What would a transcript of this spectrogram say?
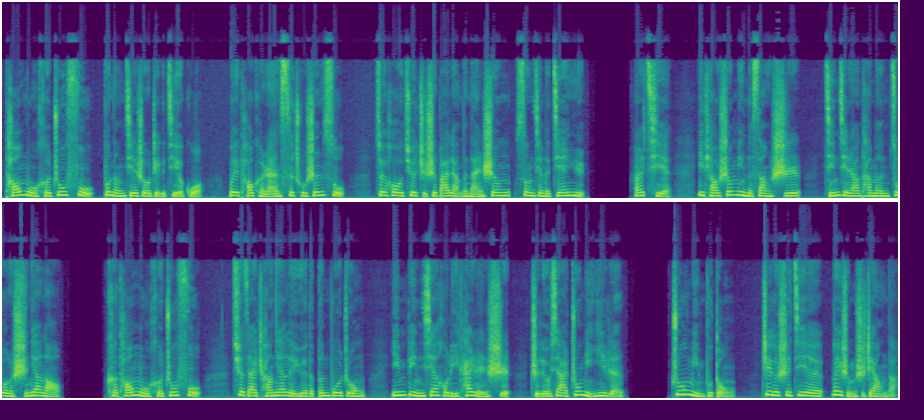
陶母和朱父不能接受这个结果，为陶可然四处申诉，最后却只是把两个男生送进了监狱，而且一条生命的丧失，仅仅让他们坐了十年牢。可陶母和朱父却在长年累月的奔波中因病先后离开人世，只留下朱敏一人。朱敏不懂这个世界为什么是这样的，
